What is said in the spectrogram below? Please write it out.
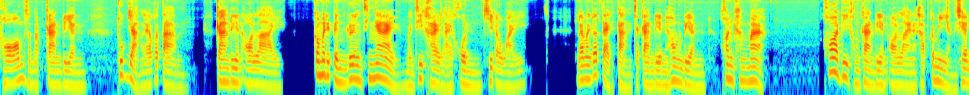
พร้อมสำหรับการเรียนทุกอย่างแล้วก็ตาม การเรียนออนไลน์ ก็ไม่ได้เป็นเรื่องที่ง่ายเหมือนที่ใครหลายคนคิดเอาไว้ และมันก็แตกต่างจากการเรียนในห้องเรียนค่อนข้างมาก ข้อดีของการเรียนออนไลน์นะครับ ก็มีอย่างเช่น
